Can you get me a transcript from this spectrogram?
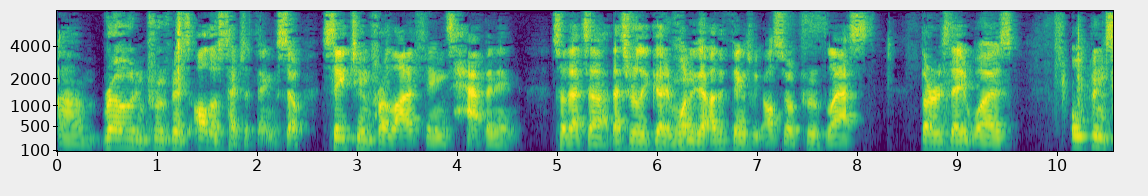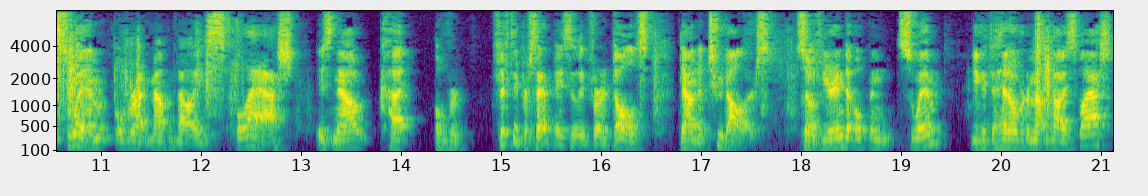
um, road improvements, all those types of things. So stay tuned for a lot of things happening. So that's uh, that's really good. And one of the other things we also approved last Thursday was open swim over at Mountain Valley Splash is now cut over 50% basically for adults down to $2. So if you're into open swim, you get to head over to Mountain Valley Splash,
